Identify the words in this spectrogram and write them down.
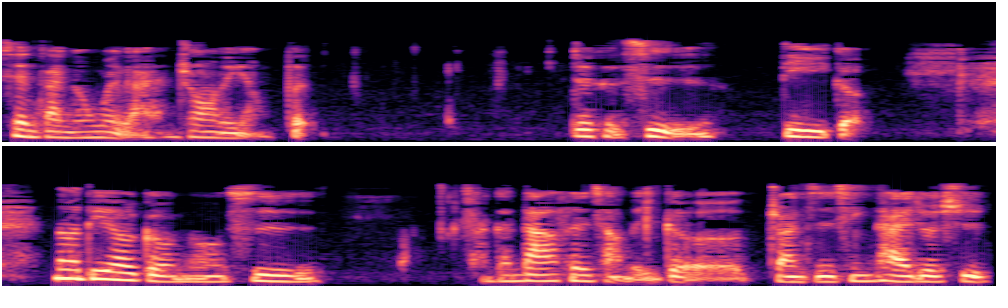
现在跟未来很重要的养分。这可是第一个。那第二个呢，是想跟大家分享的一个转职心态，就是。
